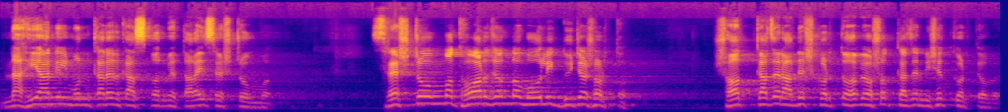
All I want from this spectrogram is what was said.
নাহিয়ানিল মুনকারের কাজ করবে, তারাই শ্রেষ্ঠ উম্মত। শ্রেষ্ঠ উম্মত হওয়ার জন্য মৌলিক দুইটা শর্ত। সৎ কাজের আদেশ করতে হবে, অসৎ কাজের নিষেধ করতে হবে।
